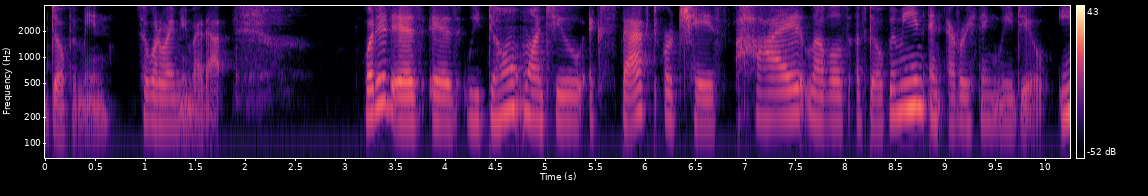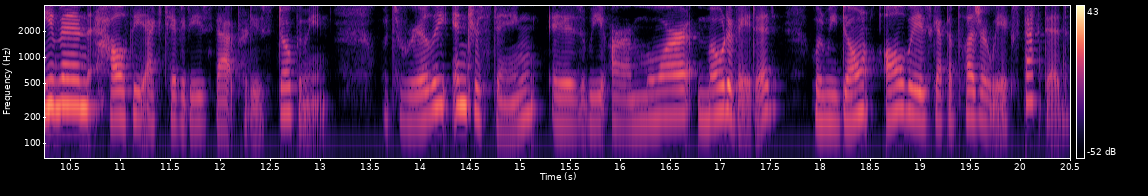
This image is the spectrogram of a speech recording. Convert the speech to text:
dopamine. So, what do I mean by that? What it is, is we don't want to expect or chase high levels of dopamine in everything we do, even healthy activities that produce dopamine. What's really interesting is we are more motivated when we don't always get the pleasure we expected.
